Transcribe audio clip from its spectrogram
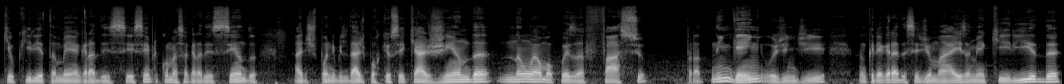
que eu queria também agradecer. Sempre começo agradecendo a disponibilidade, porque eu sei que a agenda não é uma coisa fácil para ninguém hoje em dia. Então queria agradecer demais a minha querida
